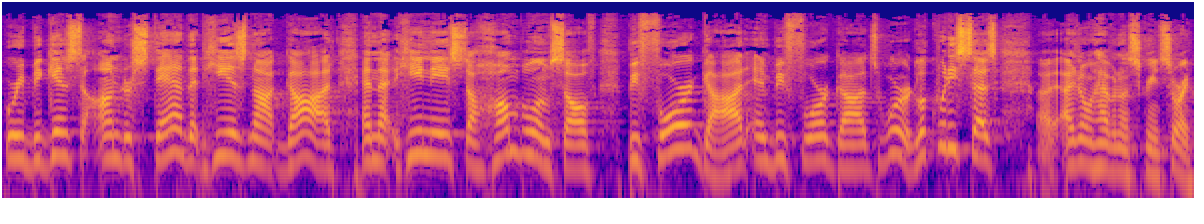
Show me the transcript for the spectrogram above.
where he begins to understand that he is not God and that he needs to humble himself before God and before God's word. Look what he says. I don't have it on screen. Sorry.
